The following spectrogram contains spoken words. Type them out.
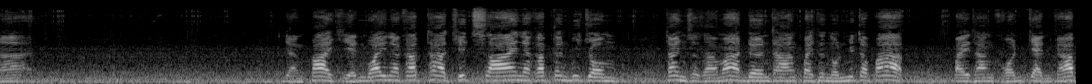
นะ อย่างป้ายเขียนไว้นะครับ ถ้าชิดซ้ายนะครับ ท่านผู้ชมท่านจะสามารถเดินทางไปถนนมิตรภาพ ไปทางขอนแก่นครับ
